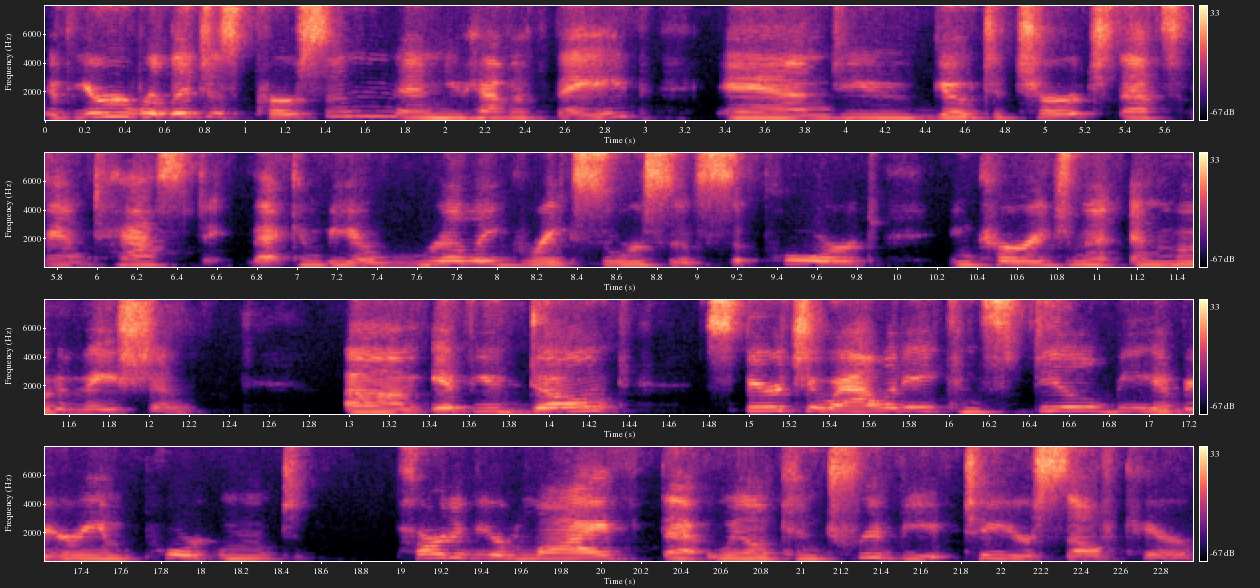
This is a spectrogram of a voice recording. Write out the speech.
If you're a religious person and you have a faith and you go to church, that's fantastic. That can be a really great source of support, encouragement, and motivation. Um, if you don't, spirituality can still be a very important part of your life that will contribute to your self-care.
